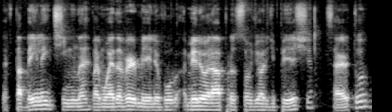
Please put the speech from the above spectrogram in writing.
Deve tá bem lentinho, né? Vai moeda vermelha. Eu vou melhorar a produção de óleo de peixe, certo?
